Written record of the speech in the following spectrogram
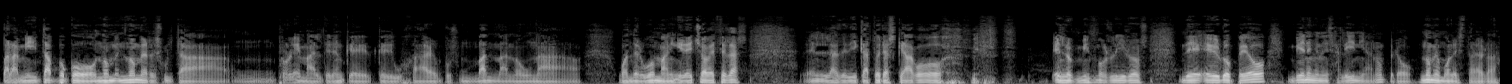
para mí tampoco no me, no me resulta un problema el tener que, que, dibujar pues un Batman o una Wonder Woman. Y de hecho a veces las en las dedicatorias que hago en los mismos libros de europeo vienen en esa línea, ¿no? Pero no me molesta, la verdad.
